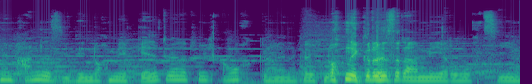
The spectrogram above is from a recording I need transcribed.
Nehme Handelsideen. Noch mehr Geld wäre natürlich auch geil. Dann kann ich noch eine größere Armee hochziehen.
